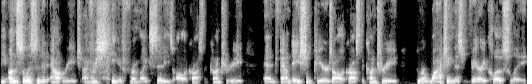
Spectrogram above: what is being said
the unsolicited outreach I've received from like cities all across the country and foundation peers all across the country who are watching this very closely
